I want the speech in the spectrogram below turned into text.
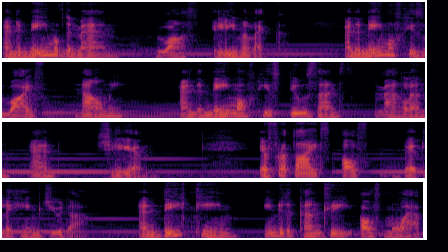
And the name of the man was Elimelech, and the name of his wife Naomi, and the name of his two sons Mahlon and Chilion, Ephrathites of Bethlehem, Judah. And they came into the country of Moab,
